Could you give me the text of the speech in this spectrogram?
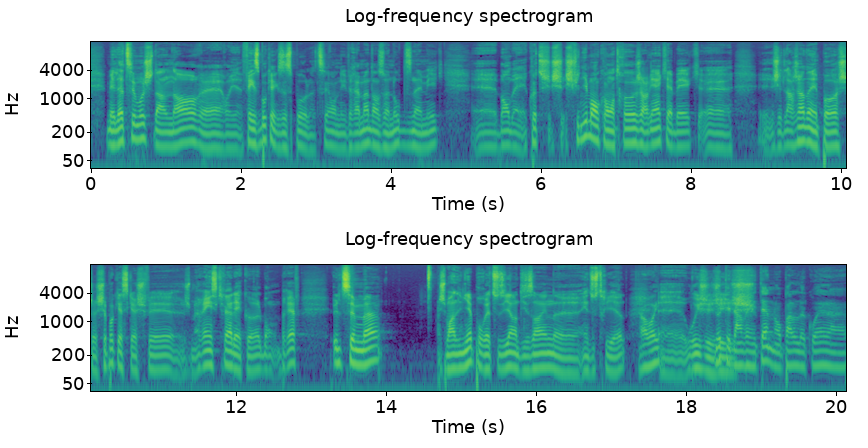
Mais là, tu sais, moi, je suis dans le Nord, euh, Facebook n'existe pas, là, tu sais, on est vraiment dans une autre dynamique. Euh, bon, ben, écoute, je, finis mon contrat, je reviens à Québec, j'ai de l'argent dans les poches, je sais pas qu'est-ce que je fais, je me réinscris à l'école. Bon, bref, ultimement, je m'enlignais pour étudier en design euh, industriel. Ah oui? Euh, oui, j'ai... Là, t'es dans vingtaine, on parle de quoi? là,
